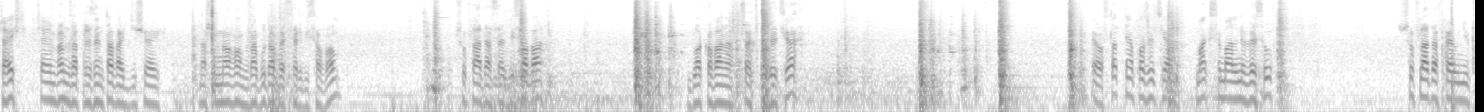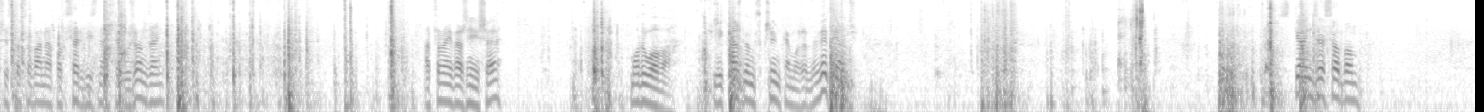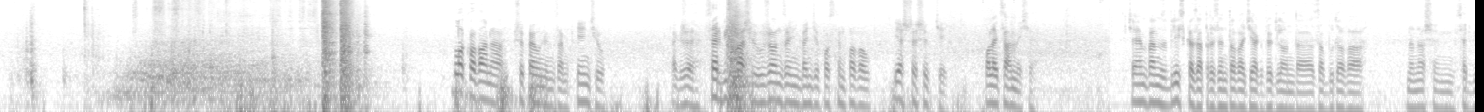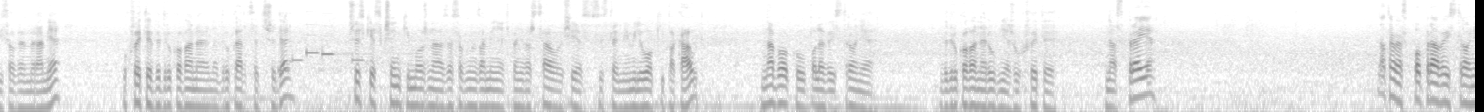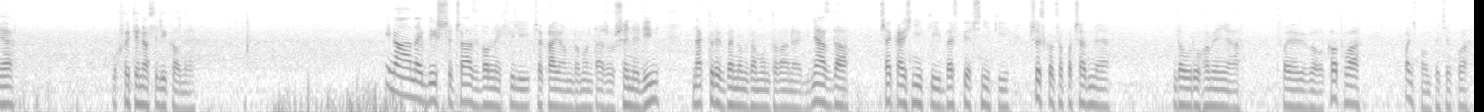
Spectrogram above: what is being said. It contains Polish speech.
Cześć, chciałem Wam zaprezentować dzisiaj naszą nową zabudowę serwisową. Szuflada serwisowa, blokowana w trzech pozycjach. I ostatnia pozycja, maksymalny wysuw. Szuflada w pełni przystosowana pod serwis naszych urządzeń. A co najważniejsze, modułowa, czyli każdą skrzynkę możemy wypiąć spiąć ze sobą. Blokowana przy pełnym zamknięciu. Także serwis Waszych urządzeń będzie postępował jeszcze szybciej. Polecamy się. Chciałem Wam z bliska zaprezentować, jak wygląda zabudowa na naszym serwisowym ramie. Uchwyty wydrukowane na drukarce 3D. Wszystkie skrzynki można ze sobą zamieniać, ponieważ całość jest w systemie Milwaukee Packout. Na boku po lewej stronie wydrukowane również uchwyty na spreje. Natomiast po prawej stronie uchwyty na silikony. I na najbliższy czas w wolnej chwili czekają do montażu szyny lin, na których będą zamontowane gniazda, przekaźniki, bezpieczniki, wszystko co potrzebne do uruchomienia Twojego kotła bądź pompy ciepła.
